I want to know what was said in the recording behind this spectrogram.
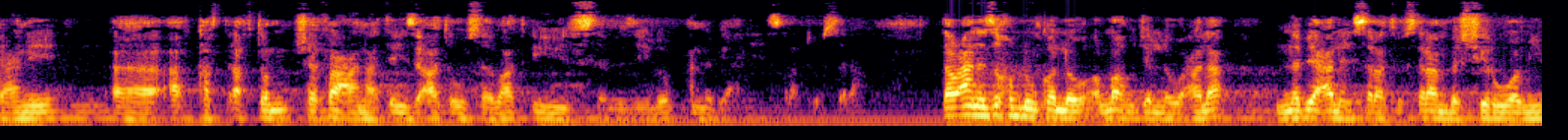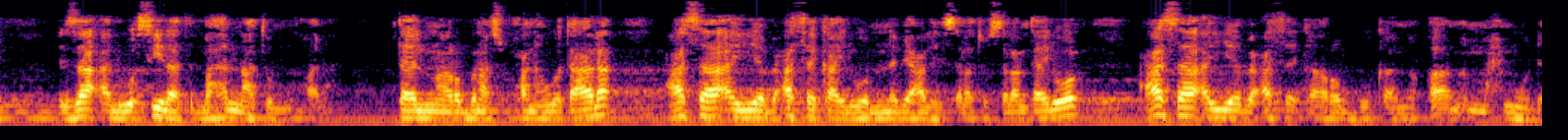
ያዕኒ ኣብቶም ሸፋዓ ናተይ ዝኣተዉ ሰባት እዩ እዚ ሰብ እዚ ኢሎም ኣነቢ ዓለይሂ ሰላቱ ወሰላም ጠብዓን እዚ ክብሉ እንከለዉ ኣላሁ ጀለ ወዓላ ንነቢ ዓለይሂ ሰላት ወሰላም በሺርዎም እዩ እዛ ኣልወሲላ ትበሃል ናቶም ምዃና። እንታይ ኢሉና ረብና ስብሓነሁ ወተዓላ ዓሳ ኣን የብዓሰካ ኢልዎም ንነቢ ዓለይሂ ሰላት ወሰላም እንታይ ኢልዎም ዓሳ ኣን የብዓሰካ ረቡካ መቃመን ማሕሙዳ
